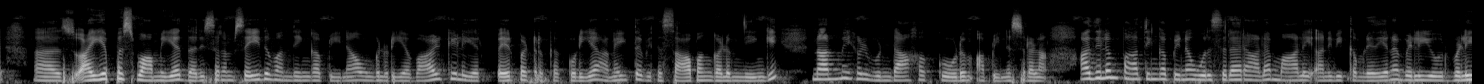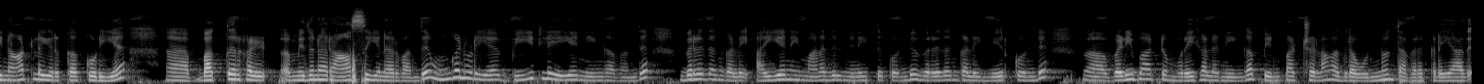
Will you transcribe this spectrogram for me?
ஐயப்ப சுவாமியை தரிசனம் செய்து வந்தீங்க அப்படின்னா உங்களுடைய வாழ்க்கையில் ஏற் ஏற்பட்டிருக்கக்கூடிய அனைத்து வித சாபங்களும் நீங்கி நன்மைகள் உண்டாகக்கூடும் அப்படின்னு சொல்லலாம். அதிலும் பார்த்தீங்க அப்படின்னா ஒரு சிலரால் மாலை அணிவிக்க முடியாது. ஏன்னா வெளியூர் வெளிநாட்டில் இருக்கக்கூடிய பக்தர்கள் மிதுன ராசியினர் வந்து உங்களுடைய வீட்டிலேயே நீங்கள் நீங்கள் வந்து விரதங்களை ஐயனை மனதில் நினைத்து கொண்டு விரதங்களை மேற்கொண்டு வழிபாட்டு முறைகளை நீங்கள் பின்பற்றலாம். அதில் ஒன்றும் தவறு கிடையாது.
